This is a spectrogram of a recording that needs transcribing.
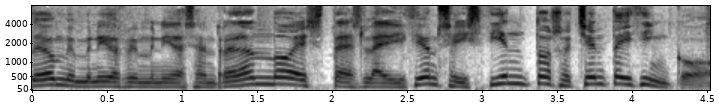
León, bienvenidos, bienvenidas a Enredando. Esta es la edición 685.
